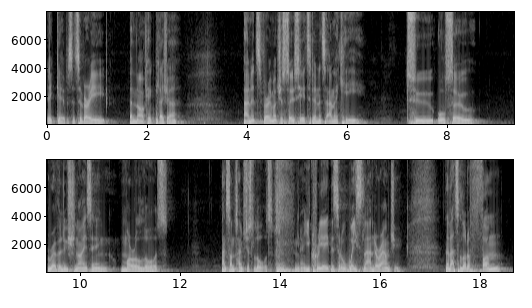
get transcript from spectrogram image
it gives. It's a very anarchic pleasure, and it's very much associated in its anarchy to also revolutionizing moral laws and sometimes just laws. you know, you create this sort of wasteland around you. Now that's a lot of fun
